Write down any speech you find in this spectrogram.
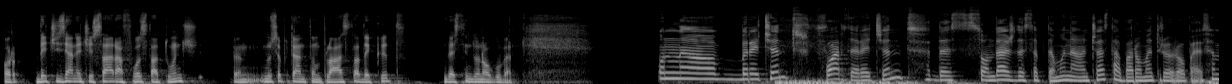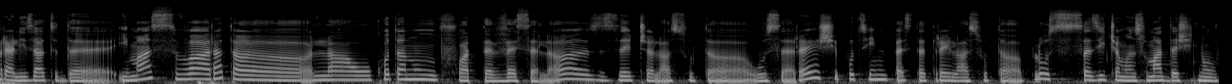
Or, decizia necesară a fost atunci că nu se putea întâmpla asta decât vestind un nou guvern. Un uh, recent, foarte recent, de sondaj de săptămână aceasta, Barometru Europa FM, realizat de IMAS, vă arată la o cotă nu foarte veselă, 10% USR și puțin peste 3% plus, să zicem însumat, deși nu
